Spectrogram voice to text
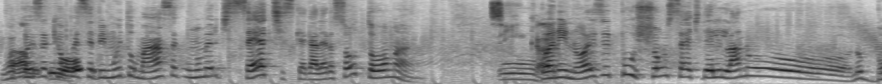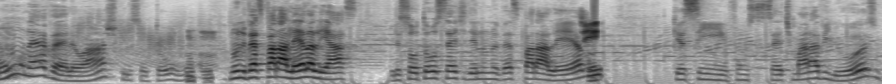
E uma ah, coisa que eu percebi muito massa, o número de sets que a galera soltou, mano. Sim, o cara. Bunny Noise puxou um set dele lá no. no Boom, né, velho? Eu acho que ele soltou um. Uhum. No universo paralelo, aliás. Ele soltou o set dele no universo paralelo. Sim. Que assim, foi um set maravilhoso.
